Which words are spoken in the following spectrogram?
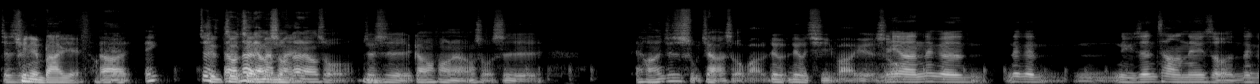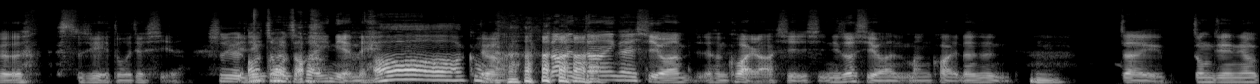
就是去年八月啊，哎，这那两首那两首就是刚刚放两首是，哎，好像就是暑假的时候吧，六六七八月的时候。没有那个那个女生唱的那首那个 四月多就写了，四月哦这么早，快一年呢。哦，对吧？当然当然 应该写完很快啦，写写你说写完蛮快，但是嗯，在中间要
